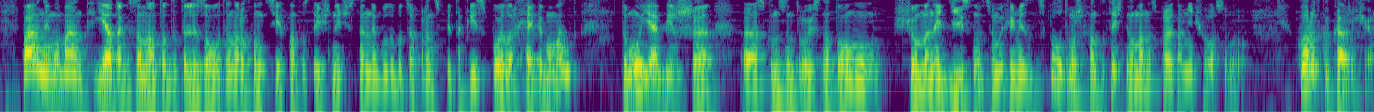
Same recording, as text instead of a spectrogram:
в певний момент я так занадто деталізовувати на рахунок цієї фантастичної частини не буду, бо це, в принципі, такий спойлер-хеві момент. Тому я більше е, сконцентруюсь на тому, що мене дійсно в цьому фільмі зацепило, тому що фантастичний елемент насправді там нічого особливого. Коротко кажучи,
